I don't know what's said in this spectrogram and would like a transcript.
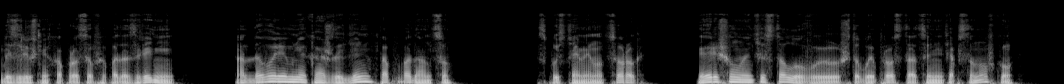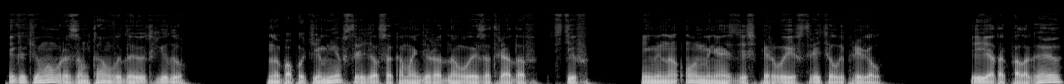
без лишних вопросов и подозрений, отдавали мне каждый день по попаданцу. Спустя минут сорок я решил найти столовую, чтобы просто оценить обстановку и каким образом там выдают еду. Но по пути мне встретился командир одного из отрядов, Стив. Именно он меня здесь впервые встретил и привел. И я так полагаю,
